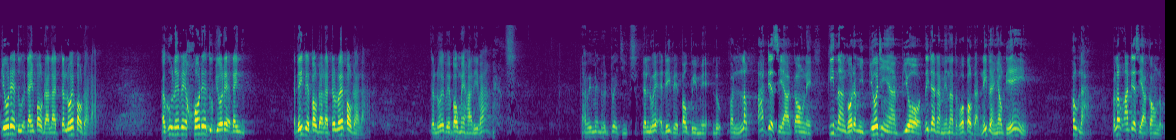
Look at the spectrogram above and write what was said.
ပြောတဲ့သူအတိုင်းပေါက်တာလားတလွဲပေါက်တာလားအခုလည်းပဲခေါ်တဲ့သူပြောတဲ့အတိုင်းအတိတ်ပဲပေါက်တာလားတလွဲပေါက်တာလားတလွဲပဲပေါက်မဲ့ဟာတွေပါ ဒါပေမဲ့လို့တွေ့ကြည့်တလွဲအတိတ်ပဲပေါက်ပေမဲ့လို့ဘလောက်အားတက်စရာကောင်းလဲကိတန်ဂေါရမီပြောချင်ရပြောသိတ္တမင်းသားသဘောပေါက်တာနိဗ္ဗာန်ရောက်တယ်ဟုတ်လားဘလောက်အားတက်စရာကောင်းလို့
